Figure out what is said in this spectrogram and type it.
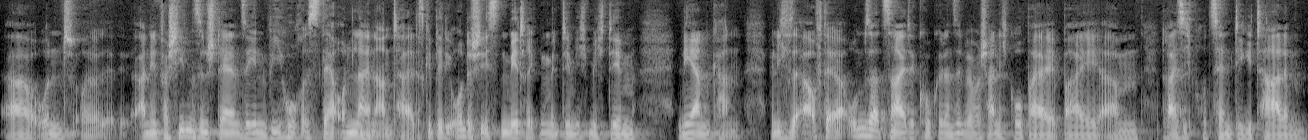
und äh, an den verschiedensten Stellen sehen, wie hoch ist der Online-Anteil. Es gibt ja die unterschiedlichsten Metriken, mit denen ich mich dem nähern kann. Wenn ich auf der Umsatzseite gucke, dann sind wir wahrscheinlich grob bei, bei ähm, 30 Prozent digitalem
